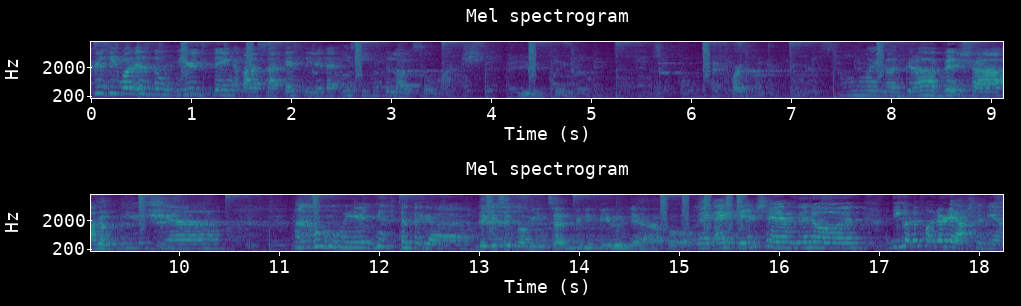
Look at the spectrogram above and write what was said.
Chrissy, what is the weird thing about That Guy Slater that you seem to love so much? You'd think. I fart on her fingers. Oh my God, grabe siya. Ang weird niya. Ang weird niya talaga. Hindi kasi paminsan, binibiro niya ako. Like, I pinch him, ganun. Hindi ko alam kung ano reaction niya.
